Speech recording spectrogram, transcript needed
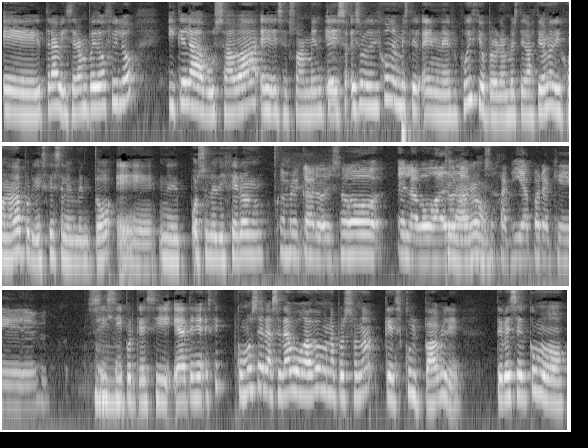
eh, Travis era un pedófilo y que la abusaba eh, sexualmente. Eso, eso lo dijo en, el juicio, pero la investigación no dijo nada porque es que se lo inventó eh, en el- o se lo dijeron Hombre, claro, eso el abogado Claro. la aconsejaría para que... Sí, sí, porque sí, ella tenía... Es que, ¿cómo será ser abogado de una persona que es culpable? Debe ser como...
